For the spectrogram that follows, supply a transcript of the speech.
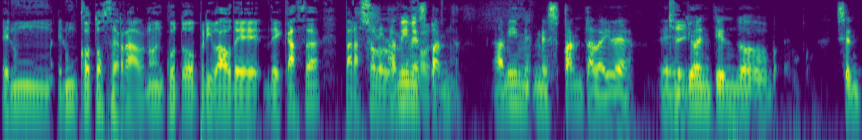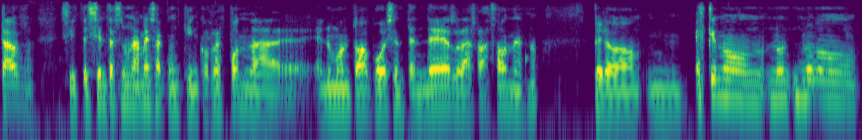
en un, en un coto cerrado, ¿no? En coto privado de, de caza para solo los A mí me espanta. A mí me, me, espanta la idea. Sí. Yo entiendo sentados, si te sientas en una mesa con quien corresponda, eh, en un momento puedes entender las razones, ¿no? Pero mm, es que no, no, no,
